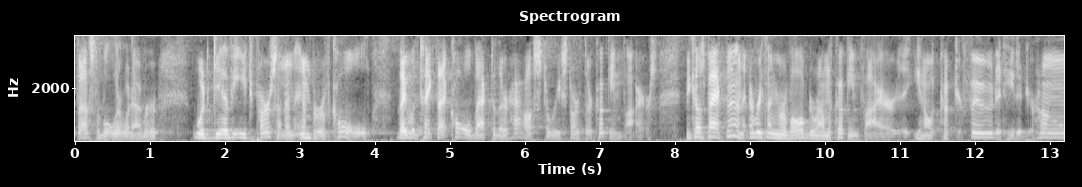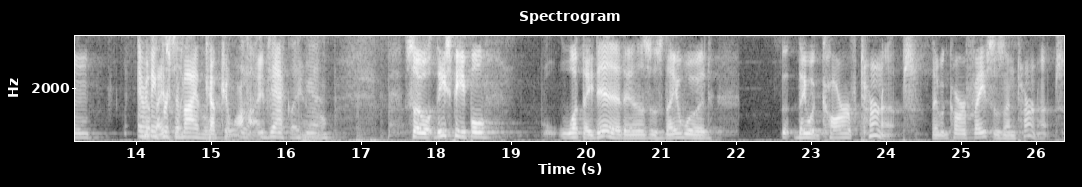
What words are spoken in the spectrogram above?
festival or whatever would give each person an ember of coal. They would take that coal back to their house to restart their cooking fires. Because back then, everything revolved around the cooking fire. It- you know, it cooked your food, it heated your home. everything for survival. kept you Yeah, alive, exactly. you yeah. So these people, what they did is, is they would they would carve turnips. They would carve faces in turnips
